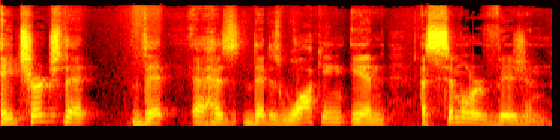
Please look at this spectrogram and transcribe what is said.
a church that, that, uh, has, that is walking in a similar vision,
